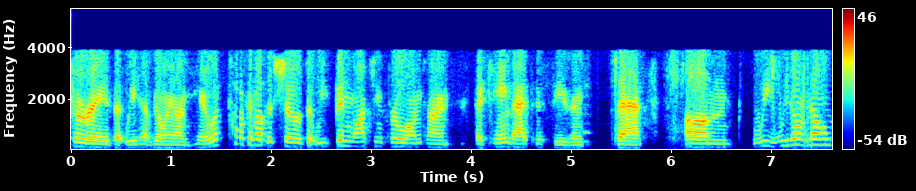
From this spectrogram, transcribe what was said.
charade that we have going on here, let's talk about the shows that we've been watching for a long time that came back this season that um we we don't know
